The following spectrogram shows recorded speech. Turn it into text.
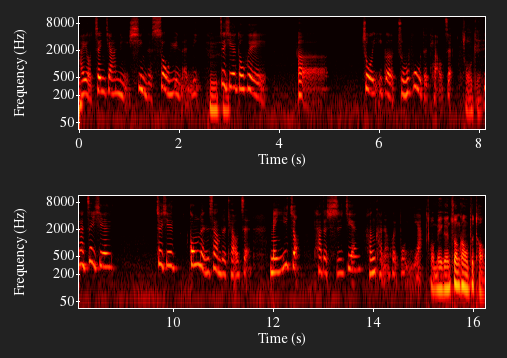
还有增加女性的受孕能力，嗯这些都会呃做一个逐步的调整。，OK，那这些这些功能上的调整，每一种它的时间很可能会不一样，哦，每个人状况不同，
